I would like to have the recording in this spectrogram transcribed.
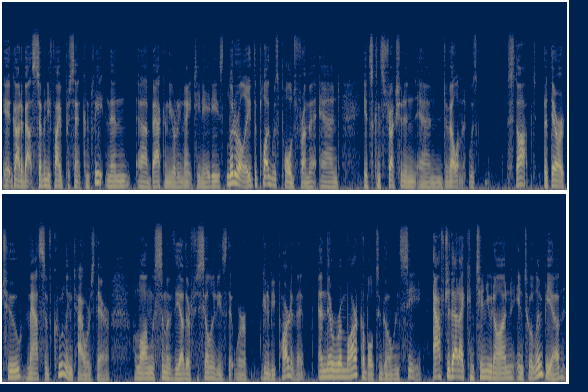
It got about 75% complete, and then uh, back in the early 1980s, literally the plug was pulled from it, and its construction and, and development was stopped. But there are two massive cooling towers there, along with some of the other facilities that were going to be part of it, and they're remarkable to go and see after that, I continued on into Olympia.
